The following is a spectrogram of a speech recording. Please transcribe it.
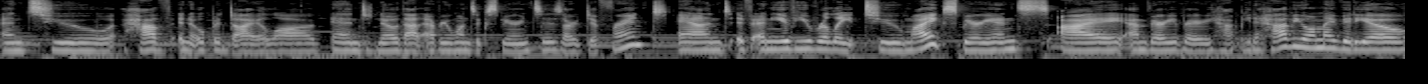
and to have an open dialogue and know that everyone's experiences are different. And if any of you relate to my experience, I am very, very happy to have you on my video.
